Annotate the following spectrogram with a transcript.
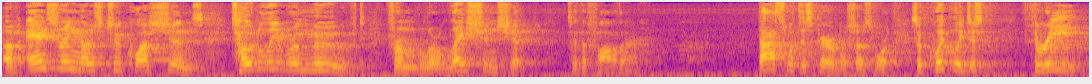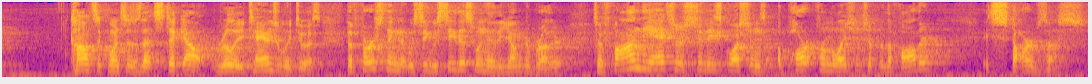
of answering those two questions totally removed from relationship to the Father. That's what this parable shows forth. So, quickly, just three consequences that stick out really tangibly to us. The first thing that we see, we see this one in the younger brother. To find the answers to these questions apart from relationship to the Father, it starves us.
